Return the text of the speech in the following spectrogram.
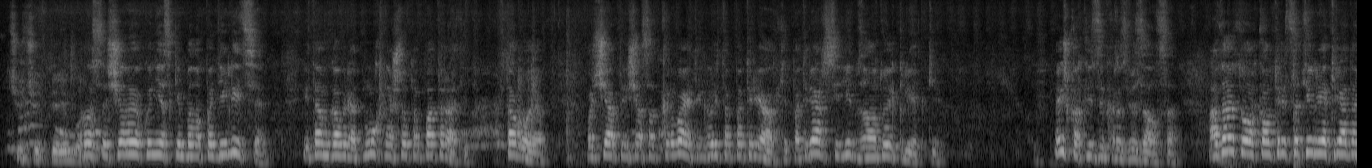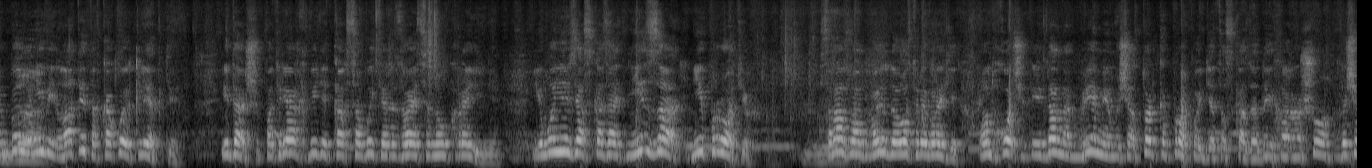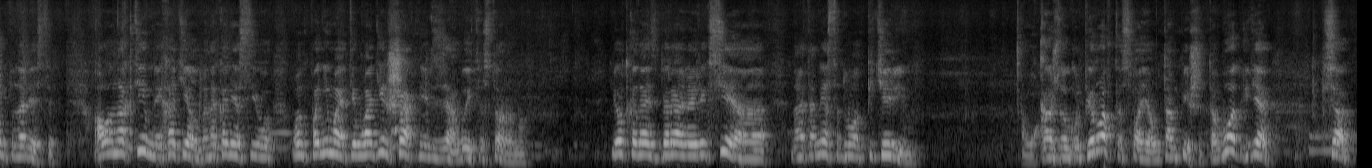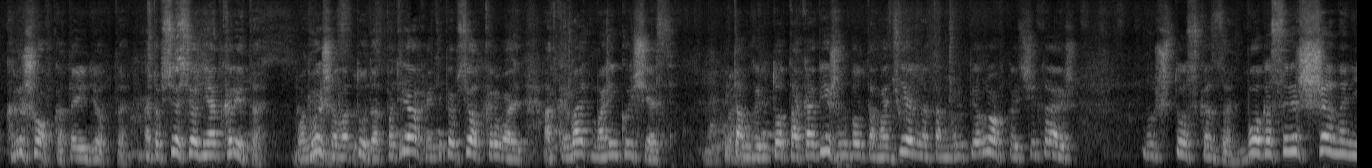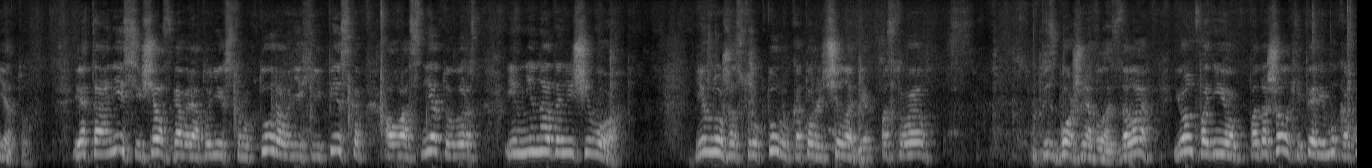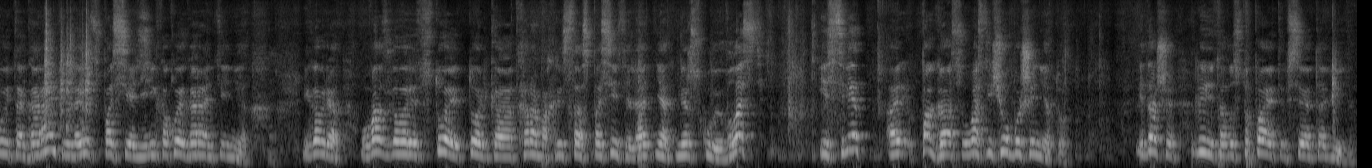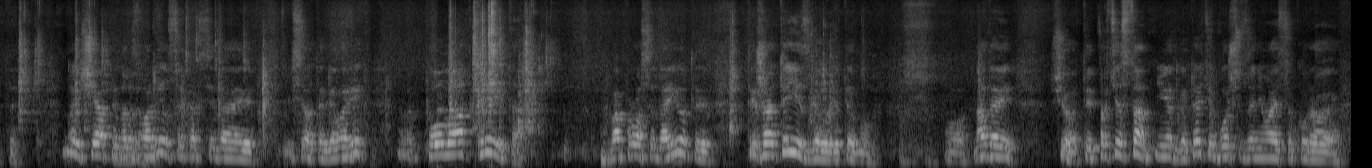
Чуть-чуть перебор. просто человеку не с кем было поделиться. И там говорят, мог на что-то потратить. Второе. Вот Чаплин сейчас открывает и говорит о патриархе. Патриарх сидит в золотой клетке. Видишь, как язык развязался? А до этого, около 30 лет рядом был, Да. и не видел. А ты-то в какой клетке? И дальше. Патриарх видит, как события развиваются на Украине. Ему нельзя сказать ни за, ни против. Сразу до острые враги. Он хочет, и в данное время ему сейчас только проповедь где-то сказать, да и хорошо, зачем туда лезть? А он активный, хотел бы, наконец его, он понимает, ему один шаг нельзя выйти в сторону. И вот когда избирали Алексея, а на это место думал Петерим. А у каждого группировка своя, он там пишет, а вот где вся крышовка-то идет-то. Это все сегодня открыто. Он вышел оттуда, от патриарха, и теперь все открывает. Открывает маленькую часть. И там, говорит, тот так обижен был, там отдельно, там группировка, и читаешь. Ну что сказать, Бога совершенно нету. И это они сейчас говорят, у них структура, у них епископ, а у вас нету, вырос. Им не надо ничего. Им нужна структуру, которую человек построил, безбожная власть дала, и он под нее подошел, теперь ему какую-то гарантию дают спасение, никакой гарантии нет. И говорят, у вас, говорит, стоит только от храма Христа Спасителя отнять мирскую власть, и свет а, погас, у вас ничего больше нету. И дальше люди-то выступают и все это видят. Ну и Чаплин развалился, как всегда, и, все это говорит. Полуоткрыто. Вопросы дают, и ты же атеист, говорит ему. Вот. Надо, что, ты протестант? Нет, говорит, этим больше занимается Кураев.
